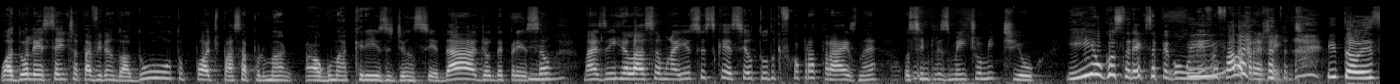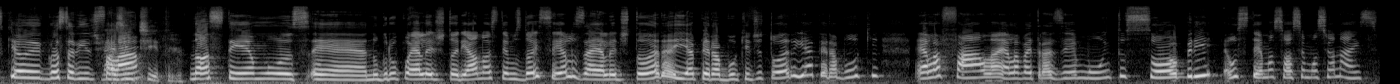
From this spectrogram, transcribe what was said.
o adolescente já está virando adulto, pode passar por uma, alguma crise de ansiedade ou depressão, Sim. mas em relação a isso esqueceu tudo que ficou para trás, né? Ou simplesmente omitiu. E eu gostaria que você pegou um Sim. livro, fala pra gente. então, esse que eu gostaria de falar. Mais um título. Nós temos, é, no grupo Ela Editorial, nós temos dois selos, a Ela Editora e a Perabook Editora. E a Perabook, ela fala, ela vai trazer muito sobre os temas socioemocionais.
